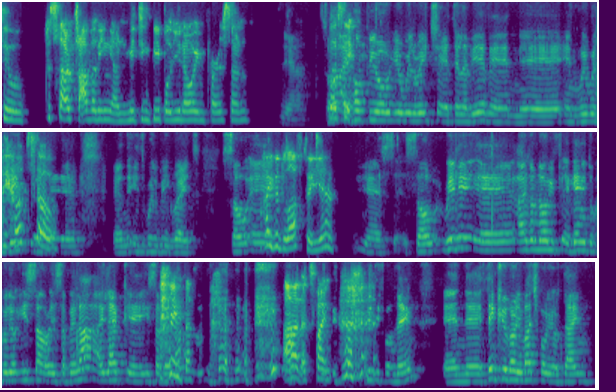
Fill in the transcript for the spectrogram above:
to to start traveling and meeting people you know in person. Yeah so I hope you you will reach uh, Tel Aviv and uh, and we will. I hope so. And, uh, and, it will be great. So uh, I would love to. Yeah. Yes. So really, uh, I don't know if again to call you Isa or Isabella. I like uh, Isabella. ah, that's fine. beautiful name. And thank you very much for your time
